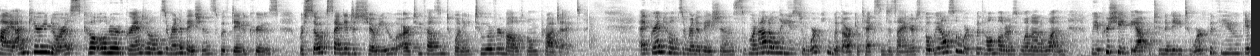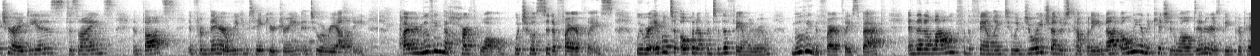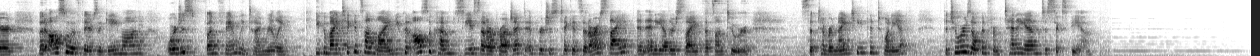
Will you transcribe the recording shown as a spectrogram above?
Hi, I'm Carrie Norris, co-owner of Grand Homes and Renovations with David Cruz. We're so excited to show you our 2020 Tour of Remodeled Home project. At Grand Homes and Renovations, we're not only used to working with architects and designers, but we also work with homeowners one-on-one. -on -one. We appreciate the opportunity to work with you, get your ideas, designs, and thoughts, and from there we can take your dream into a reality. By removing the hearth wall, which hosted a fireplace, we were able to open up into the family room, moving the fireplace back, and then allowing for the family to enjoy each other's company, not only in the kitchen while dinner is being prepared, but also if there's a game on, or just fun family time, really. You can buy tickets online. You can also come see us at our project and purchase tickets at our site and any other site that's on tour. September 19th and 20th. The tour is open from 10 a.m. to 6 p.m.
